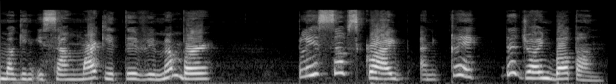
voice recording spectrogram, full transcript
maging isang Market TV member, please subscribe and click the join button.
